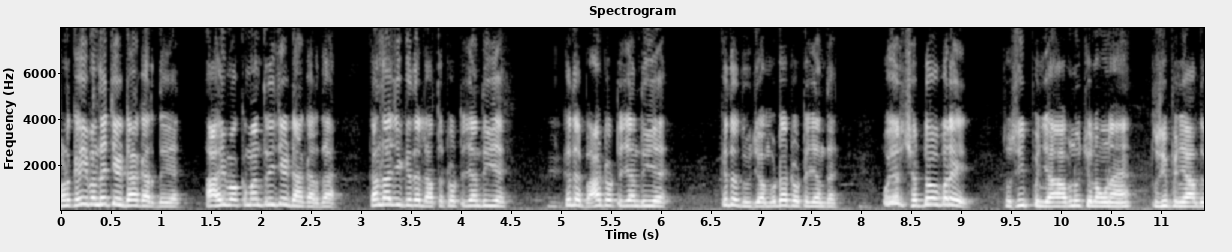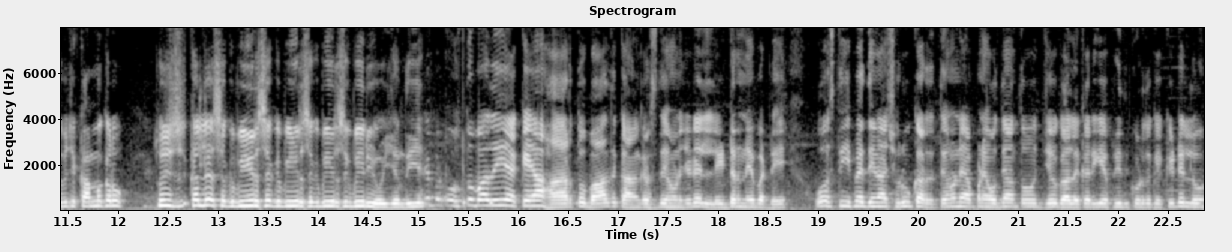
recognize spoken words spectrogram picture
ਹੁਣ ਕਈ ਬੰਦੇ ਝੇਡਾਂ ਕਰਦੇ ਆ। ਆਹੀ ਮੁੱਖ ਮੰਤਰੀ ਝੇਡਾਂ ਕਰਦਾ ਕਹਿੰਦਾ ਜੀ ਕਿਤੇ ਲੱਤ ਟੁੱਟ ਜਾਂਦੀ ਹੈ, ਕਿਤੇ ਬਾਹ ਟੁੱਟ ਜਾਂਦੀ ਹੈ, ਕਿਤੇ ਦੂਜਾ ਮੋਢਾ ਟੁੱਟ ਜਾਂਦਾ ਉਹ ਯਾਰ ਛੱਡੋ ਪਰੇ। ਤੁਸੀਂ ਪੰਜਾਬ ਨੂੰ ਚਲਾਉਣਾ ਹੈ। ਤੁਸੀਂ ਪੰਜਾਬ ਦੇ ਵਿੱਚ ਕੰਮ ਕਰੋ। ਤੁਸੀਂ ਇਕੱਲੇ ਸੁਖਬੀਰ ਸੁਖਬੀਰ ਸੁਖਬੀਰ ਸੁਖਬੀਰ ਹੀ ਹੋਈ ਜਾਂਦੀ ਹੈ। ਪਰ ਉਸ ਤੋਂ ਬਾਅਦ ਇਹ ਹੈ ਕਿ ਆ ਹਾਰ ਤੋਂ ਬਾਅਦ ਕਾਂਗਰਸ ਦੇ ਹੁਣ ਜਿਹੜੇ ਲੀਡਰ ਨੇ ਵੱਡੇ ਉਹ ਅਸਤੀਫੇ ਦੇਣਾ ਸ਼ੁਰੂ ਕਰ ਦਿੱਤੇ। ਉਹਨਾਂ ਨੇ ਆਪਣੇ ਅਹੁਦਿਆਂ ਤੋਂ ਜੋ ਗੱਲ ਕਰੀਏ ਫਰੀਦਕੋਟ ਤੋਂ ਕਿੱਕੀ ਢਿੱਲੋਂ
